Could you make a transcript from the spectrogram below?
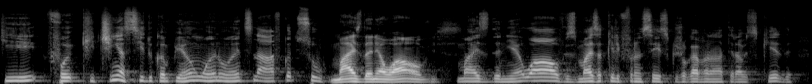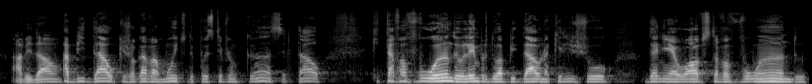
que foi que tinha sido campeão um ano antes na África do Sul. Mais Daniel Alves. Mais Daniel Alves, mais aquele francês que jogava na lateral esquerda. Abidal. Abidal, que jogava muito, depois teve um câncer e tal, que estava voando, eu lembro do Abidal naquele jogo. Daniel Alves estava voando.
